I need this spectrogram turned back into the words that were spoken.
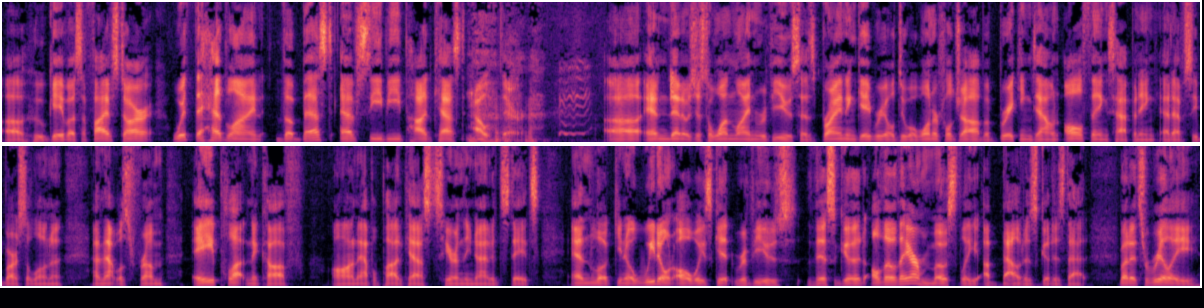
Uh, who gave us a five star with the headline "The best FCB podcast out there." Uh, and then it was just a one line review says Brian and Gabriel do a wonderful job of breaking down all things happening at FC Barcelona. And that was from A. Plotnikov on Apple Podcasts here in the United States. And look, you know, we don't always get reviews this good, although they are mostly about as good as that. But it's really,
